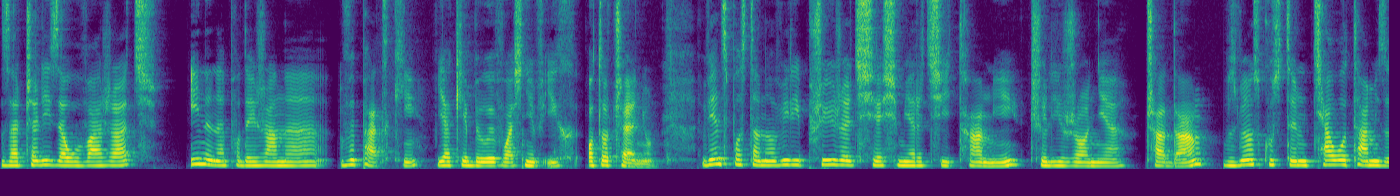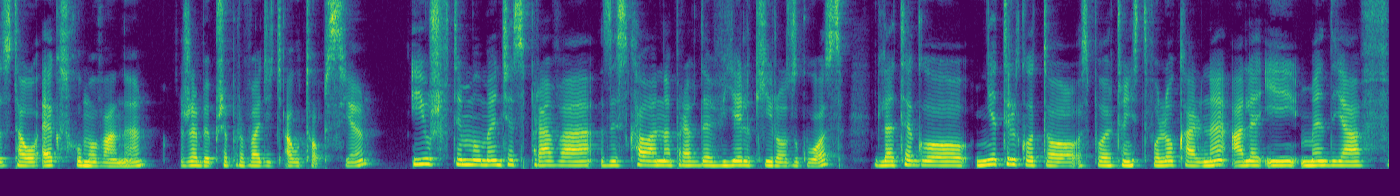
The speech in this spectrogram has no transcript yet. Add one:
zaczęli zauważać inne podejrzane wypadki, jakie były właśnie w ich otoczeniu. Więc postanowili przyjrzeć się śmierci Tami, czyli żonie Chada. W związku z tym ciało Tami zostało ekshumowane, żeby przeprowadzić autopsję. I już w tym momencie sprawa zyskała naprawdę wielki rozgłos, Dlatego nie tylko to społeczeństwo lokalne, ale i media w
